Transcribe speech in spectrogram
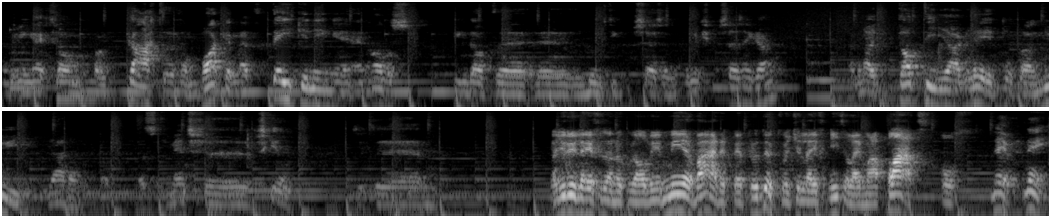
En we gingen echt van, van kaarten, van bakken met tekeningen en alles, ging dat eh eh, logistieke proces en het productieproces ingaan. En vanuit dat tien jaar geleden tot aan nu, ja, dat, dat, dat is het immense eh, verschil. Dus het, eh, Maar jullie leveren dan ook wel weer meer waarde per product, want je levert niet alleen maar plaat. Of Nee, nee,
